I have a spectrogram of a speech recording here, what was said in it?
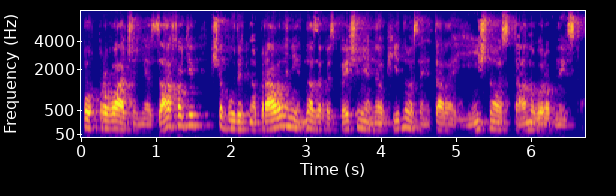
про впровадження заходів, що будуть направлені на забезпечення необхідного санітарно-гігієнічного стану виробництва.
